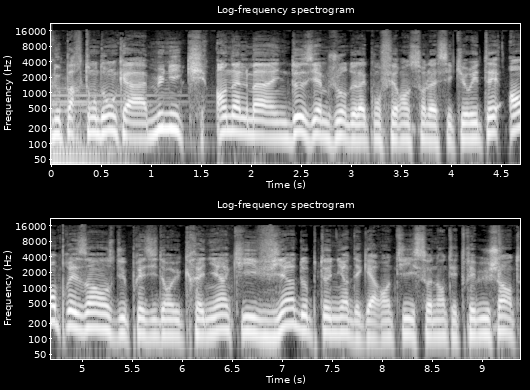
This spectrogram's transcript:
Nous partons donc à Munich, en Allemagne, deuxième jour de la conférence sur la sécurité, en présence du président ukrainien qui vient d'obtenir des garanties sonnantes et trébuchantes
